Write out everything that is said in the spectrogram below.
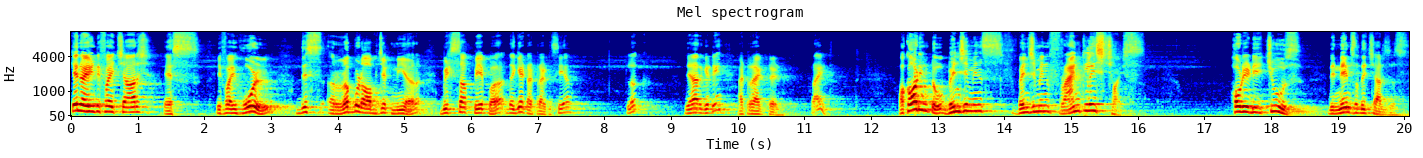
Can you identify charge? Yes. If I hold this rubbed object near, bits of paper, they get attracted. See here? Look, they are getting attracted, right? According to Benjamin's Benjamin Franklin's choice, how did he choose the names of the charges?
